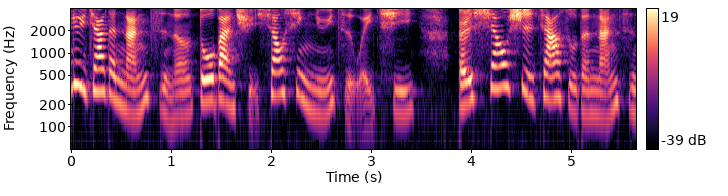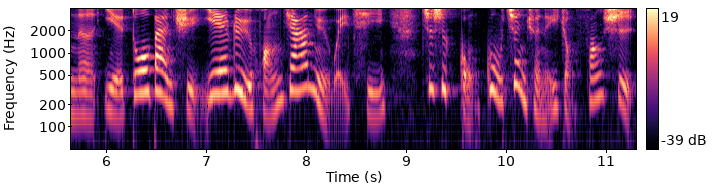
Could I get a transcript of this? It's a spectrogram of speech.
律家的男子呢多半娶萧姓女子为妻，而萧氏家族的男子呢也多半娶耶律皇家女为妻，这是巩固政权的一种方式，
